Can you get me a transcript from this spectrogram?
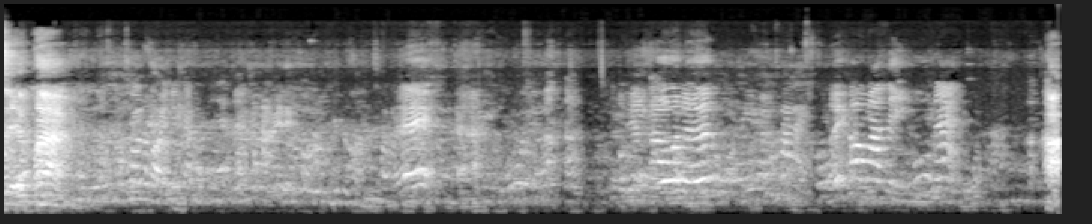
เซฟมาก คู่นึงเฮ้ยเข้ามาสี่คู่แน่ ฮะ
